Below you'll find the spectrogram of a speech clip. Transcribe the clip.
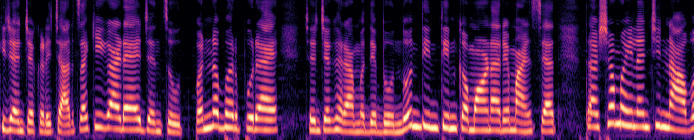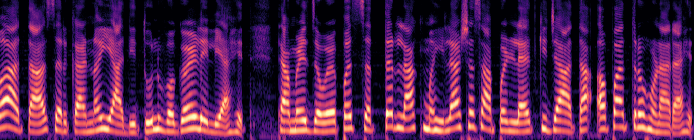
की ज्यांच्याकडे चारचाकी गाड्या आहे ज्यांचं उत्पन्न भरपूर आहे ज्यांच्या घरामध्ये दोन दोन तीन तीन कमावणारे माणसे आहेत. तर अशा महिलांची नावं आता सरकारनं यादीतून वगळलेली आहेत. त्यामुळे जवळपास सत्तर लाख महिला अशा सापडल्या आहेत की ज्या आता अपात्र होणार आहेत.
